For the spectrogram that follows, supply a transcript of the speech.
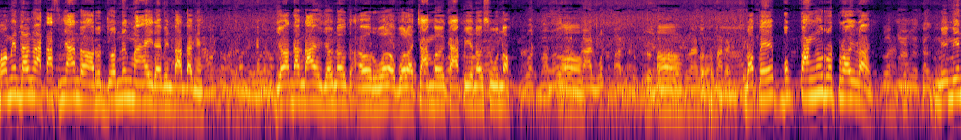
បងមានដឹងអត្តសញ្ញាណរថយន្តនឹងមកអីដែលមានបានដឹងទេយើងអត់ដឹងដែរយើងនៅរួលវល់ចាំមើលការពារនៅសួននោះរត់មកមើលឡានរត់បាត់រត់អូឡានរត់បាត់ហើយដល់ពេលបុកប៉ាំងរត់ប្រយហើយរត់មកទៅមានមាន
